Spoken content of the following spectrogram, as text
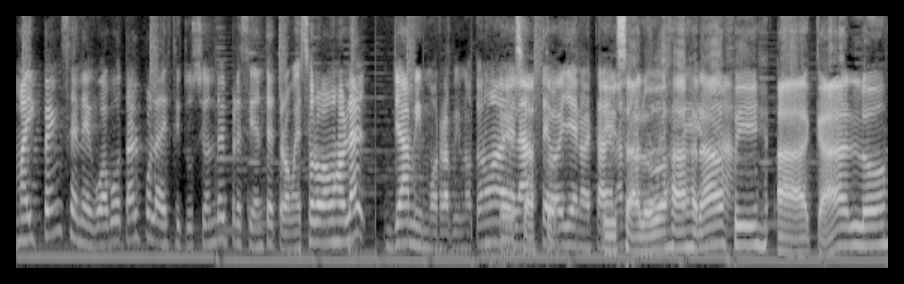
Mike Pence se negó a votar por la destitución del presidente Trump. Eso lo vamos a hablar ya mismo, Rafi. No te nos adelante, oye, nos está Y saludos a. Rafi, a Carlos,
